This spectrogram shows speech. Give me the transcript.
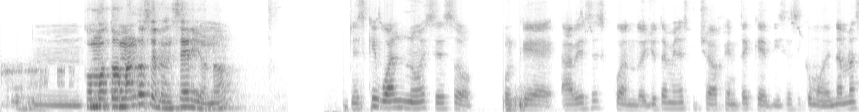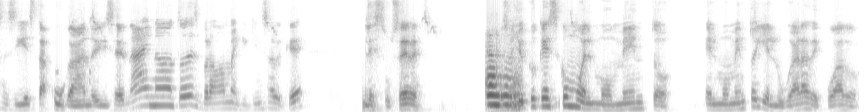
mm, Como tomándoselo en serio, ¿no? es que igual no es eso, porque a veces cuando yo también he escuchado gente que dice así como de nada más así está jugando y dicen, ay no, todo es broma, que quién sabe qué, les sucede. O sea, Ajá. yo creo que es como el momento, el momento y el lugar adecuado.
